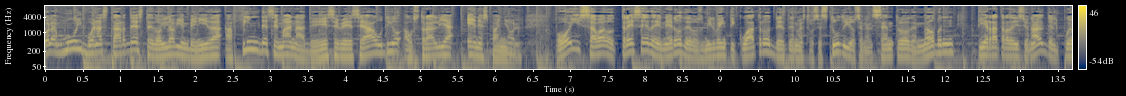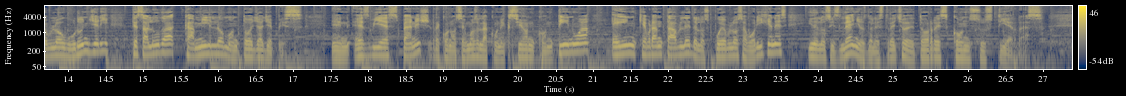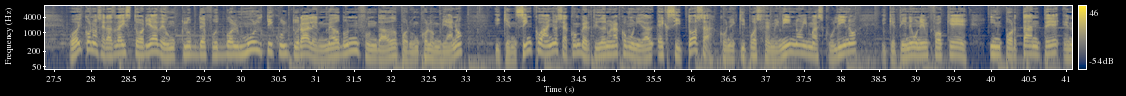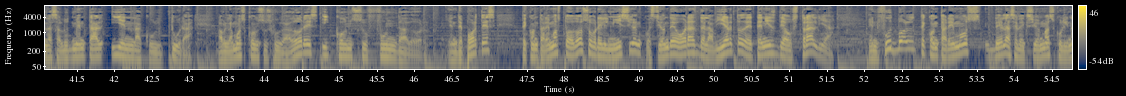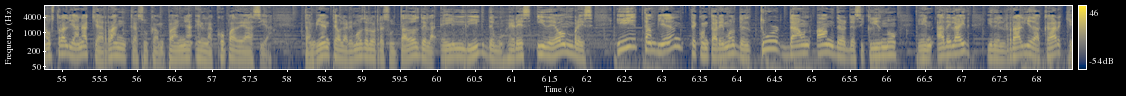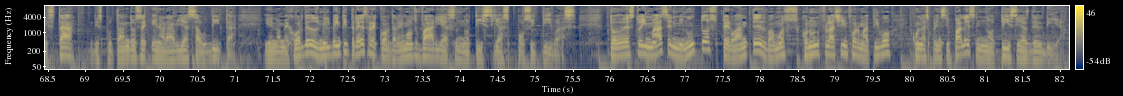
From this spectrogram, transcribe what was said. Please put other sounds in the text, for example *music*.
Hola, muy buenas tardes. Te doy la bienvenida a fin de semana de SBS Audio Australia en español. Hoy, sábado 13 de enero de 2024, desde nuestros estudios en el centro de Melbourne, tierra tradicional del pueblo Burungeri, te saluda Camilo Montoya Yepes. En SBS Spanish reconocemos la conexión continua e inquebrantable de los pueblos aborígenes y de los isleños del estrecho de Torres con sus tierras. Hoy conocerás la historia de un club de fútbol multicultural en Melbourne fundado por un colombiano y que en cinco años se ha convertido en una comunidad exitosa con equipos femenino y masculino y que tiene un enfoque importante en la salud mental y en la cultura. Hablamos con sus jugadores y con su fundador. En deportes te contaremos todo sobre el inicio en cuestión de horas del abierto de tenis de Australia en fútbol te contaremos de la selección masculina australiana que arranca su campaña en la Copa de Asia. También te hablaremos de los resultados de la A-League de mujeres y de hombres. Y también te contaremos del Tour Down Under de ciclismo en Adelaide y del Rally Dakar que está disputándose en Arabia Saudita. Y en lo mejor de 2023 recordaremos varias noticias positivas. Todo esto y más en minutos, pero antes vamos con un flash informativo con las principales noticias del día.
